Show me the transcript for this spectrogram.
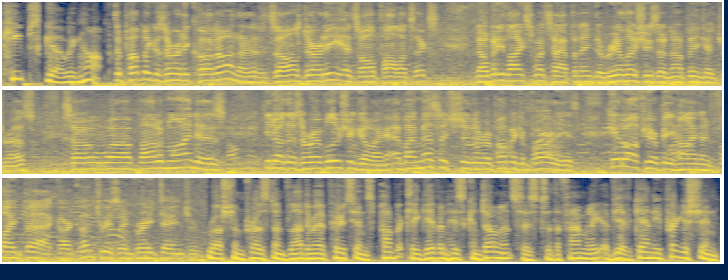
keeps going up. The public has already caught on that it's all dirty, it's all politics. Nobody likes what's happening. The real issues are not being addressed. So, uh, bottom line is, you know, there's a revolution going. And my message to the Republican Party is get off your behind and fight back. Our country's in great danger. Russian President Vladimir Putin's publicly given his condolences to the family of Yevgeny Prigozhin.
